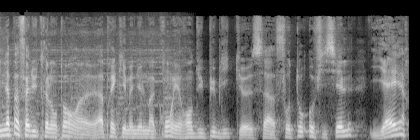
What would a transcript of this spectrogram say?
Il n'a pas fallu très longtemps euh, après qu'Emmanuel Macron ait rendu public euh, sa photo officielle hier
